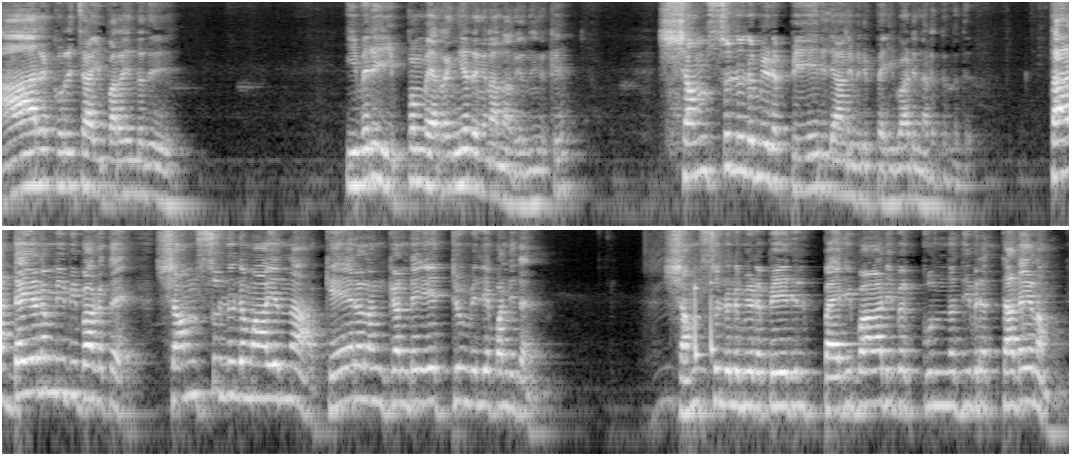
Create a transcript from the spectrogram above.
ആരെക്കുറിച്ചായി പറയുന്നത്? ഇവർ ഇപ്പം ഇറങ്ങിയത് എങ്ങനെയാണെന്ന് അറിയോ നിങ്ങൾക്ക്? ഷംസുലുലമിയുടെ പേരിലാണ് ഇവർ പരിപാടി നടത്തുന്നത്. തടയണം ഈ വിഭാഗത്തെ. ഷംസുലുലമ എന്ന കേരളം കണ്ട ഏറ്റവും വലിയ പണ്ഡിതൻ. ഷംസുലുലമയുടെ പേരിൽ പരിപാടി വെക്കുന്നത് ഇവരെ തടയണം.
